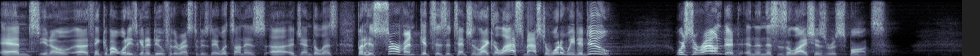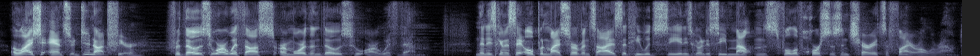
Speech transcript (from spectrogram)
and you know uh, think about what he's going to do for the rest of his day. What's on his uh, agenda list? But his servant gets his attention like alas master what are we to do? We're surrounded. And then this is elisha's response. Elisha answered do not fear for those who are with us are more than those who are with them. And then he's going to say open my servant's eyes that he would see and he's going to see mountains full of horses and chariots of fire all around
